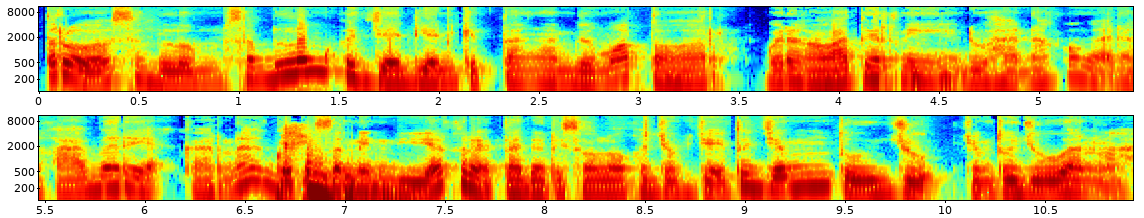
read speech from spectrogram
Terus sebelum sebelum kejadian kita ngambil motor gue udah khawatir nih duh Hana kok nggak ada kabar ya? Karena gue pesenin dia kereta dari Solo ke Jogja itu jam 7 jam tujuan lah.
